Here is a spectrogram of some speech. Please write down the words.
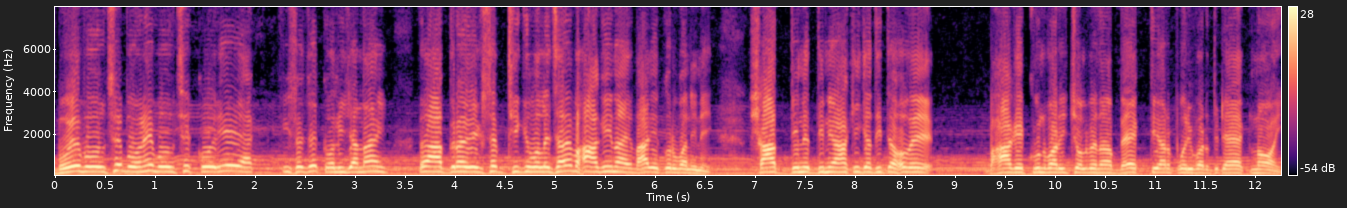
বয়ে বলছে, বনে বলছে করে এক কিসে যে কলিজা নাই, তো আপনারা এসব ঠিকই বলেছে, আরে ভাগই নাই, ভাগে কোরবানি নেই। সাত দিনের দিনে আকিকা দিতে হবে। ভাগে কোন বাড়ি চলবে না, ব্যক্তি আর পরিবার দুটা এক নয়।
